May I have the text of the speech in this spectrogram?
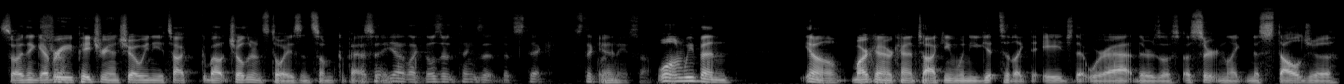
So I think every Patreon show we need to talk about children's toys in some capacity. Yeah, like those are the things that, that stick stick Yeah. with me. So Well, and we've been, you know, Mark and I are kind of talking when you get to like the age that we're at, there's a, a certain like nostalgia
